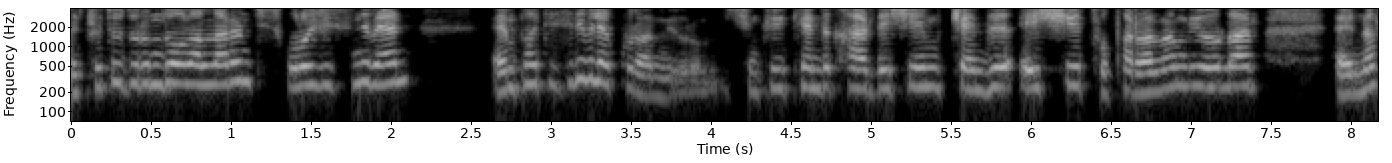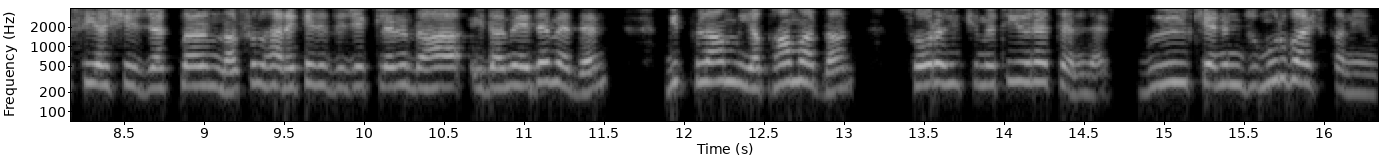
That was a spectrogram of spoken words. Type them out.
e, kötü durumda olanların psikolojisini ben empatisini bile kuramıyorum. Çünkü kendi kardeşim, kendi eşi toparlanamıyorlar. E, nasıl yaşayacaklarını, nasıl hareket edeceklerini daha idame edemeden, bir plan yapamadan sonra hükümeti yönetenler, bu ülkenin cumhurbaşkanıyım,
